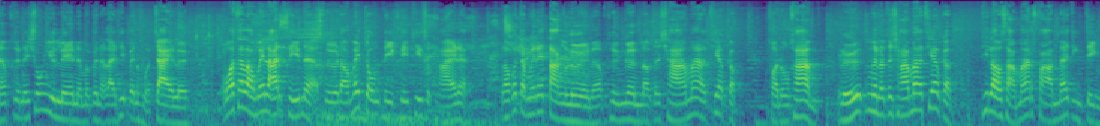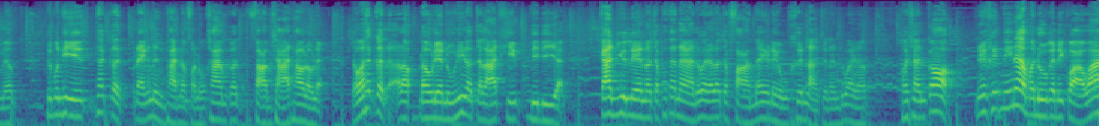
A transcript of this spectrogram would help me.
นะคือในช่วงยืนเลนเนี่ยมันเป็นอะไรที่เป็นหัวใจเลยเพราะว่าถ้าเราไม่ไลฟ์คลิปเนี่ยคือเราไม่โจมตีคลิปที่สุดท้ายเนี่ยเราก็จะไม่ได้ตังค์เลยนะคือเงินเราจะช้ามากเทียบกับฝั่งตรงข้าม หรือเงินเราจะช้ามากเทียบกับที่เราสามารถฟาร์มได้จริงๆนะคือบางทีถ้าเกิดแรงหนึ่งพันฝั่งตรงข้ามก็ฟาร์มช้าเท่าเราแหละ แต่ว่าถ้าเกิดเราเราเรียนรู้ที่เราจะลาดคลิปดีๆอะการยืนเรียนเราจะพัฒนาด้วยแล้วเราจะฟาร์มได้เร็วขึ้นหลังจากนั้นด้วยนะครับ เพราะฉะนั้นก็ในคลิปนี้เนี่ยมาดูกันดีกว่าว่า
